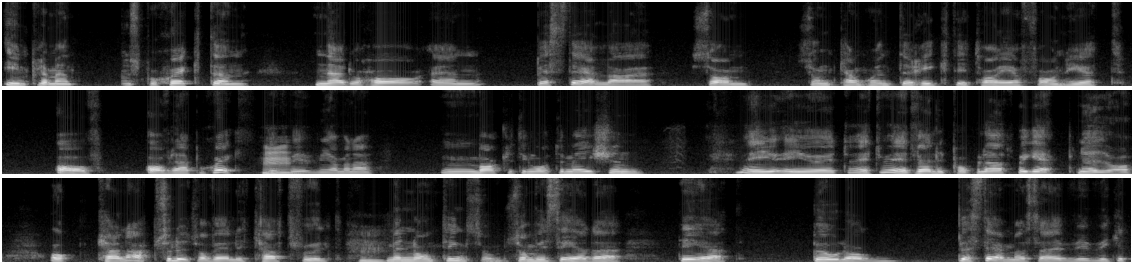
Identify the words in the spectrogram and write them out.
implementationsprojekten när du har en beställare som, som kanske inte riktigt har erfarenhet av, av det här projektet. Mm. Jag menar, marketing automation är ju, är ju ett, ett, ett, väldigt populärt begrepp nu och, och kan absolut vara väldigt kraftfullt. Mm. Men någonting som, som vi ser där det är att bolag bestämmer sig, vilket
